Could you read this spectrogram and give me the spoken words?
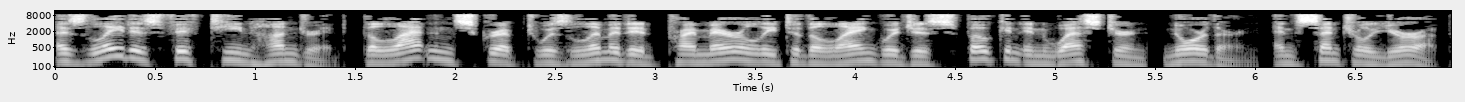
As late as 1500, the Latin script was limited primarily to the languages spoken in Western, Northern, and Central Europe.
